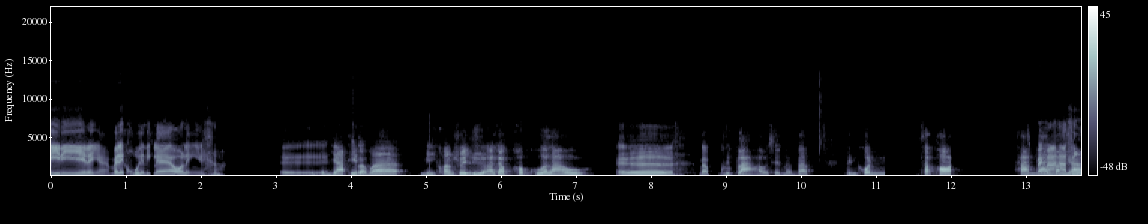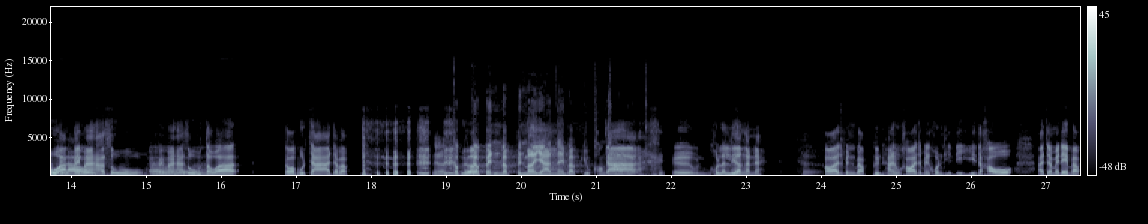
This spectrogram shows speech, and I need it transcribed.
ปีนี้อะไรเงี้ย ไม่ได้คุยกันอีกแล้วอะไรอย่างเงี้ยเออเป็นญาติที่แบบว่ามีความช่วยเหลือกับครอบครัวเรา เออ แบบหรือเปล่า เช่นแบบแบบ เป็นคน support ทางไปด้านมาบางหาอย่างสู่ให้อะเราไปมาหาสู่เออไปมาหาสู่แต่ว่า แต่ว่าพูดจาอาจจะแบบเออก็หรือว่าก็เป็นแบบเป็นมารยาทในแบบยุคของจ้าเขาอะไรเออมันคนละเรื่องกันนะเออเขาอาจจะเป็นแบบพื้นฐานของเขาอาจจะเป็นคนที่ดีแต่เขาอาจจะไม่ได้แบบ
